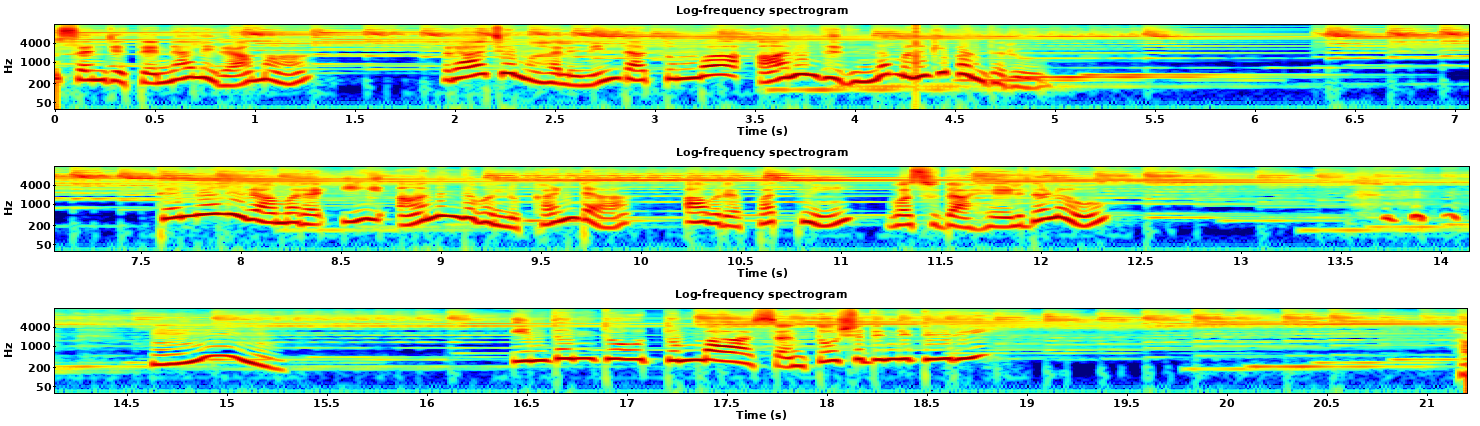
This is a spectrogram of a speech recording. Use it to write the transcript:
ಸಂಜೆ ತೆನ್ನಾಲಿ ರಾಮ ರಾಜಮಹಲಿನಿಂದ ತುಂಬಾ ಆನಂದದಿಂದ ಮನೆಗೆ ಬಂದರು. ತೆನ್ನಾಲಿ ರಾಮರ ಈ ಆನಂದವನ್ನು ಕಂಡ ಅವರ ಪತ್ನಿ ವಸುಧಾ ಹೇಳಿದಳು ಹ್ಮ್ ಇಂದಂತೂ ತುಂಬಾ ಸಂತೋಷದಿಂದಿದ್ದೀರಿ? ಹ?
